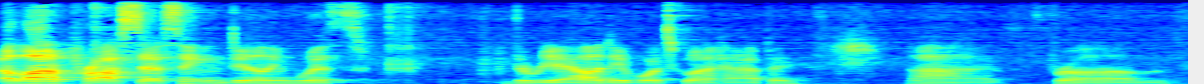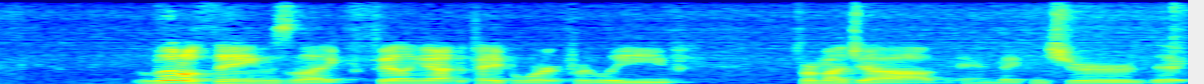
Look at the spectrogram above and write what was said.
a lot of processing and dealing with the reality of what's going to happen uh, from little things like filling out the paperwork for leave for my job and making sure that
